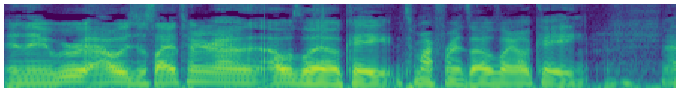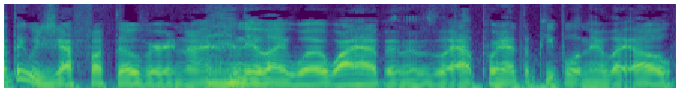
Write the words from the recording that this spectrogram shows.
And then we were, I was just like, I turned around, I was like, okay, to my friends, I was like, okay, I think we just got fucked over. And, I, and they're like, what, why happened? And I was like, I pointed at the people and they're like, oh,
